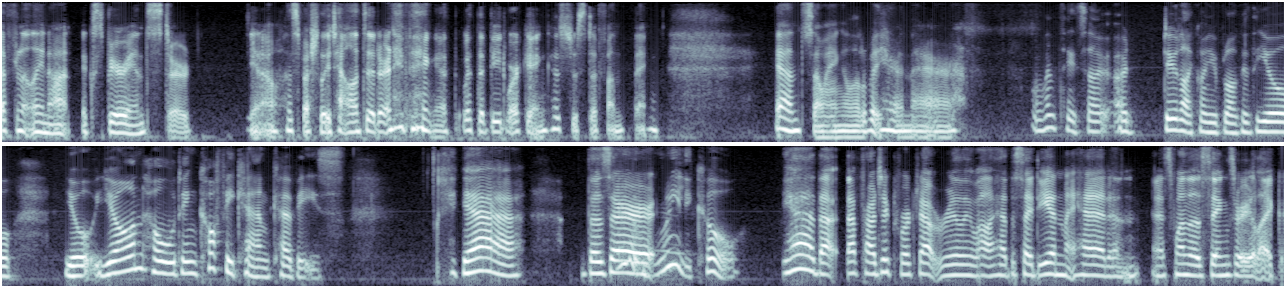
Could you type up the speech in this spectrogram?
definitely not experienced or you know especially talented or anything with the beadworking. It's just a fun thing. Yeah and sewing a little bit here and there. One thing so i do like on your blog is your your yarn holding coffee can cubbies. Yeah. Those are really cool yeah, that that project worked out really well. I had this idea in my head, and, and it's one of those things where you're like,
